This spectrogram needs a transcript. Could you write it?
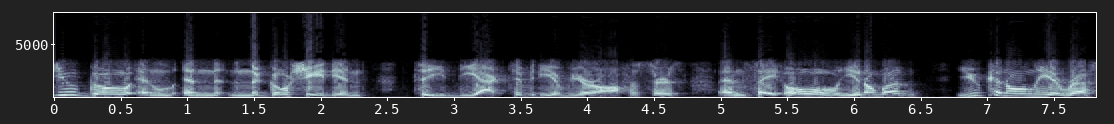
you go and, and negotiate in to the activity of your officers and say, oh, you know what? You can only arrest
